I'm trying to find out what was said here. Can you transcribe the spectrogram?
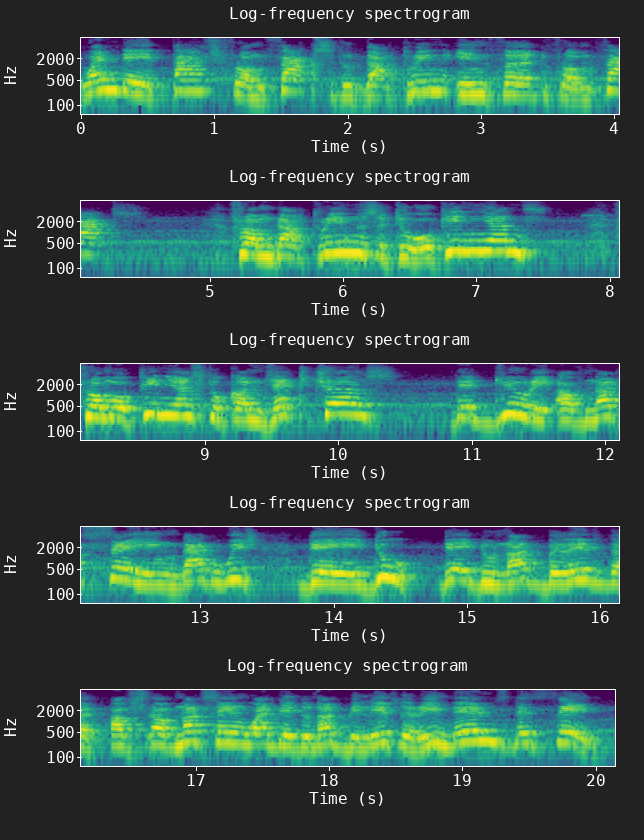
when they pass from facts to doctrine inferred from facts, from doctrines to opinions, from opinions to conjectures, the duty of not saying that which they do they do not believe the of, of not saying what they do not believe remains the same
